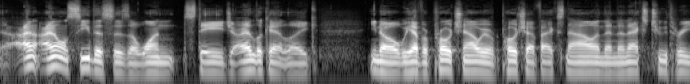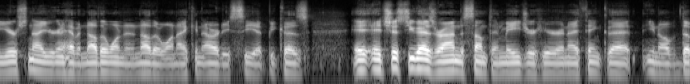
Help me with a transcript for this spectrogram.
I, I don't see this as a one stage. I look at like you know, we have approach now, we have approach FX now, and then the next two, three years from now, you're going to have another one and another one. I can already see it because it, it's just you guys are on to something major here, and I think that you know the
